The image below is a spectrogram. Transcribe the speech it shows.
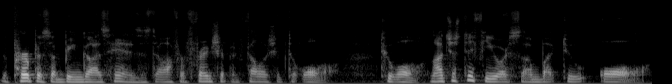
The purpose of being God's hands is to offer friendship and fellowship to all, to all, not just a few or some, but to all.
